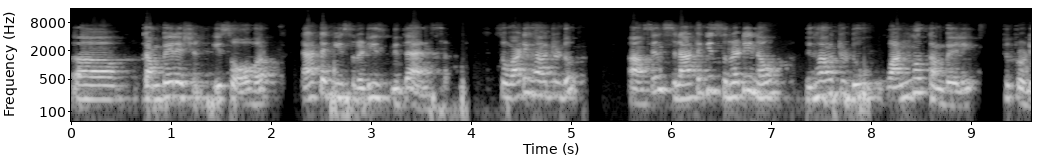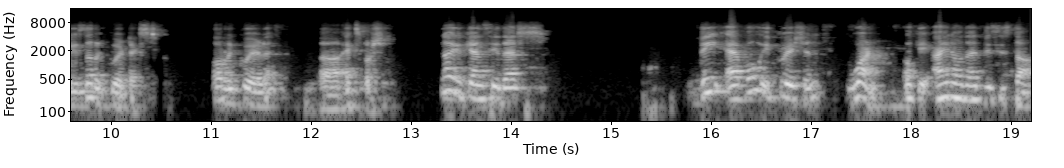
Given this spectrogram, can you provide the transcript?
uh, compilation is over latex is ready with the answer. So what you have to do? Uh, since latex is ready now you have to do one more compiling to produce the required text or required uh, expression. Now you can see that the above equation 1 okay i know that this is the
